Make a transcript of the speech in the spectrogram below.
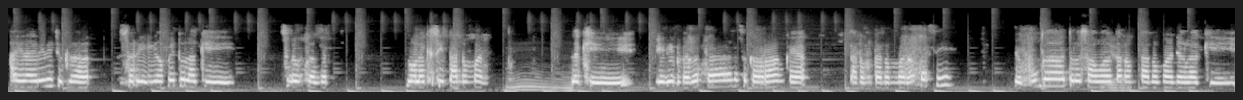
akhir-akhir ini juga sering apa itu lagi seneng banget ngoleksi tanaman Hmm. lagi ini banget kan sekarang kayak tanam-tanaman apa sih ya bunga terus sama Iya. tanam-tanaman yang lagi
